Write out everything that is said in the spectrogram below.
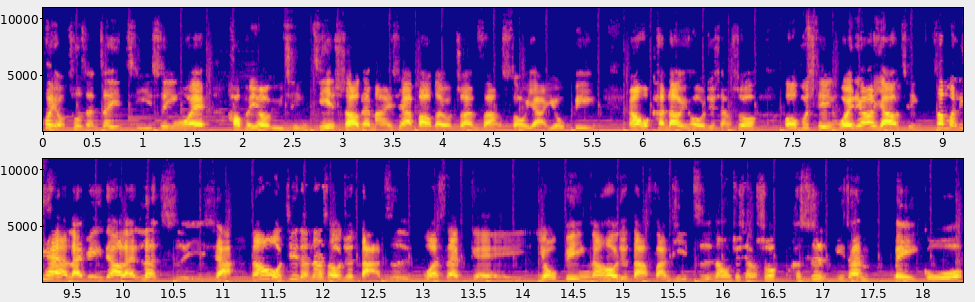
会有促成这一集，是因为好朋友雨晴介绍，在马来西亚报道有专访搜雅尤斌，然后我看到以后，我就想说。哦，不行，我一定要邀请这么厉害的来宾，一定要来认识一下。然后我记得那时候就打字 WhatsApp 给友斌，然后我就打繁体字，然后我就想说，可是你在美国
